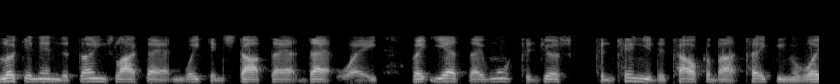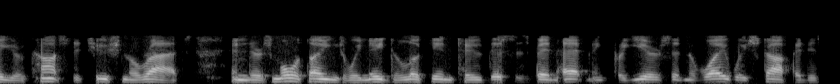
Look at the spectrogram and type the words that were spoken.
Looking into things like that, and we can stop that that way. But yet they want to just continue to talk about taking away your constitutional rights and there's more things we need to look into. This has been happening for years, and the way we stop it is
